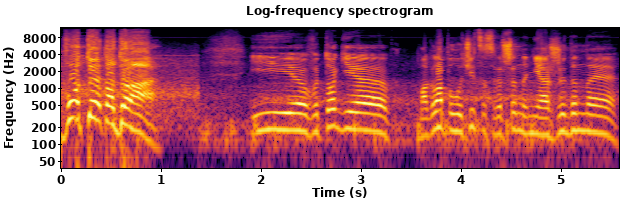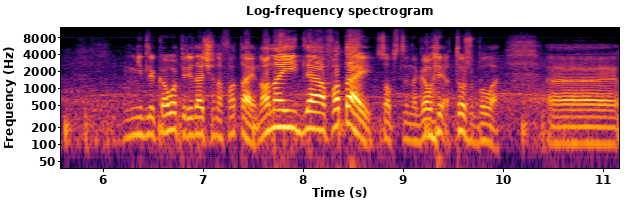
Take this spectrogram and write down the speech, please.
Вот это да! И в итоге могла получиться совершенно неожиданная ни для кого передача на Фатай. Но она и для Фатай, собственно говоря, тоже была э,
